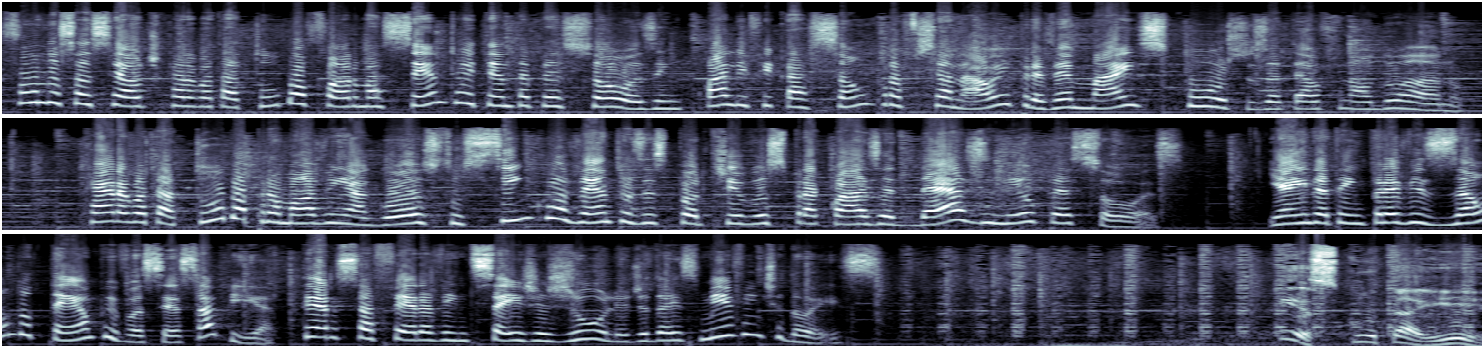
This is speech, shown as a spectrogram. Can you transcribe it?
Fundo Social de Caraguatatuba forma 180 pessoas em qualificação profissional e prevê mais cursos até o final do ano. Caraguatatuba promove em agosto cinco eventos esportivos para quase 10 mil pessoas. E ainda tem previsão do tempo, e você sabia. Terça-feira, 26 de julho de 2022. Escuta aí.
